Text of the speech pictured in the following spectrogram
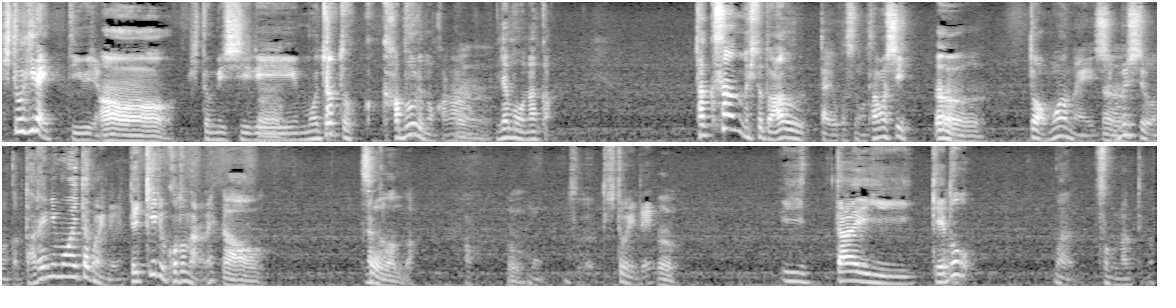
人嫌いって言うじゃん。あ人見知りもちょっとかぶるのかな、うん。でもなんかたくさんの人と会うたりとかするの楽しい。あうん。うんとは思わないし、うん。むしろなんか誰にも会いたくないんだよね。できることならね。ああ。そうなんだ。うもうずっと一人でんうん。言いたいけど、まあそのなんていうの？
